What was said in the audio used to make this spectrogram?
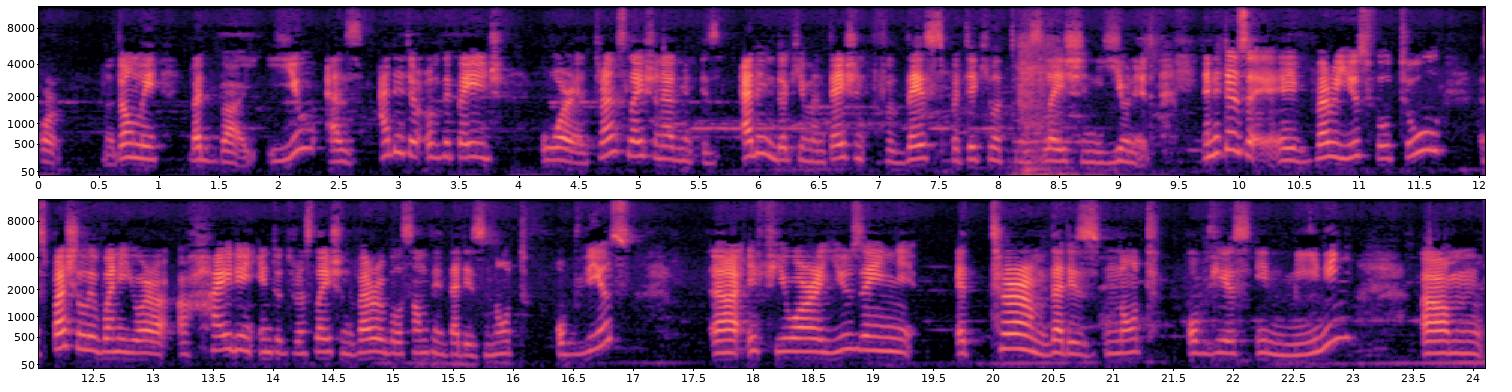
or not only, but by you as editor of the page or a translation admin is adding documentation for this particular translation unit. And it is a, a very useful tool especially when you are uh, hiding into translation variable something that is not obvious. Uh, if you are using a term that is not obvious in meaning, um,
